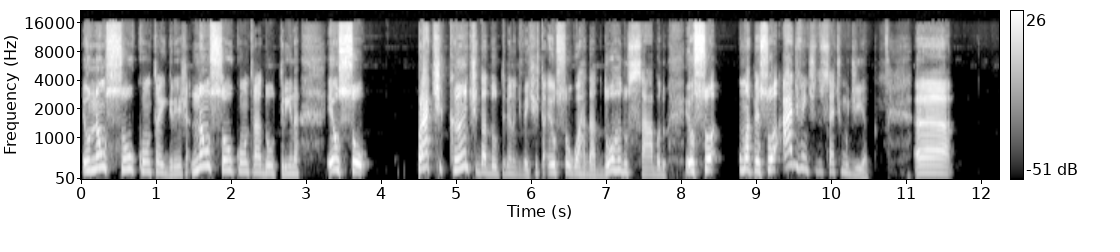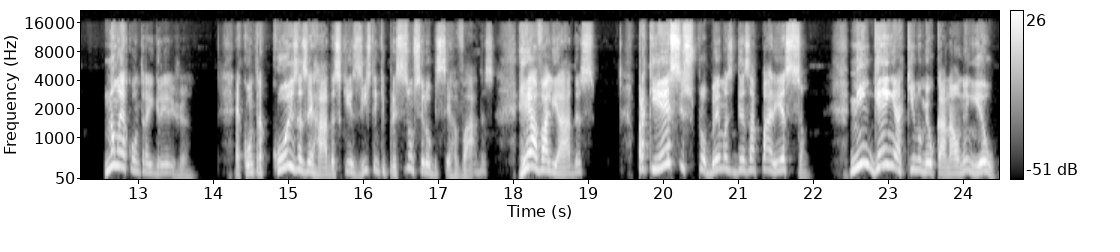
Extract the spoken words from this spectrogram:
Eu não sou contra a igreja, não sou contra a doutrina. Eu sou praticante da doutrina adventista, eu sou guardador do sábado, eu sou uma pessoa adventista do sétimo dia. Uh, não é contra a igreja, é contra coisas erradas que existem, que precisam ser observadas, reavaliadas, para que esses problemas desapareçam. Ninguém aqui no meu canal, nem eu,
